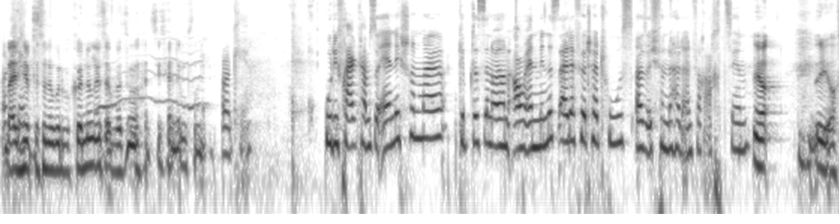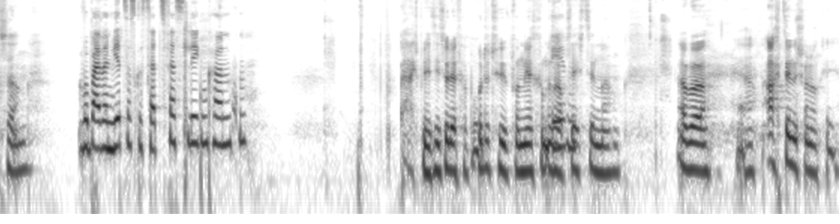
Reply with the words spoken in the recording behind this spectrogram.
Weiß nicht, okay. ob das so eine gute Begründung ist, aber so hat sie es halt empfunden. okay. Gut, die Frage kam so ähnlich schon mal. Gibt es in euren Augen ein Mindestalter für Tattoos? Also ich finde halt einfach 18. Ja, würde ich auch sagen. Wobei, wenn wir jetzt das Gesetz festlegen könnten. Ah, Ich bin jetzt nicht so der Verbote-Typ. Von mir aus kann man es auch Eben. 16 machen. Aber ja, 18 ist schon okay.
